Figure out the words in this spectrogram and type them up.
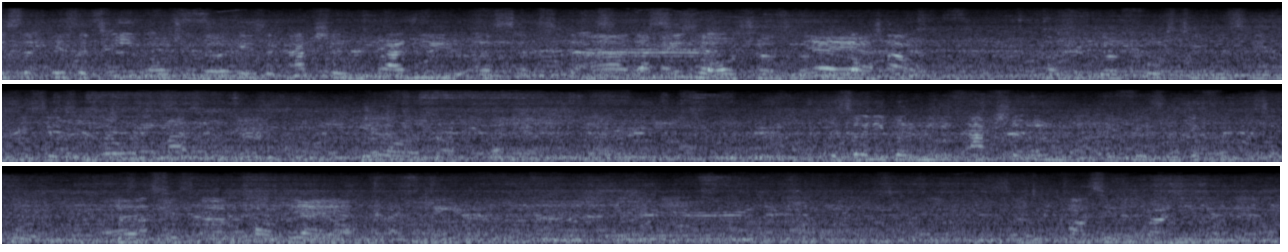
It's a, it's a team ultra though. He's an actual brand new uh, Ah, that makes sense. ultra. Yeah, yeah. out. Some people are forced to use him because So what do you matter? Yeah. It's only going to need action only if it's a different support. That's his uh, part Yeah, yeah. So we can't see the brand new one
